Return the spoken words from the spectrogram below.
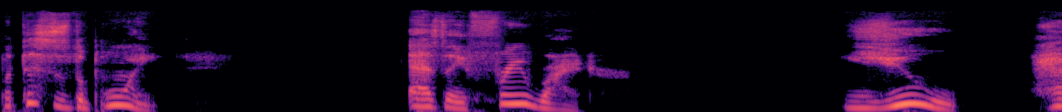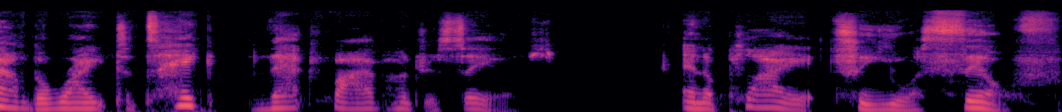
But this is the point. As a free writer, you have the right to take that 500 sales and apply it to yourself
